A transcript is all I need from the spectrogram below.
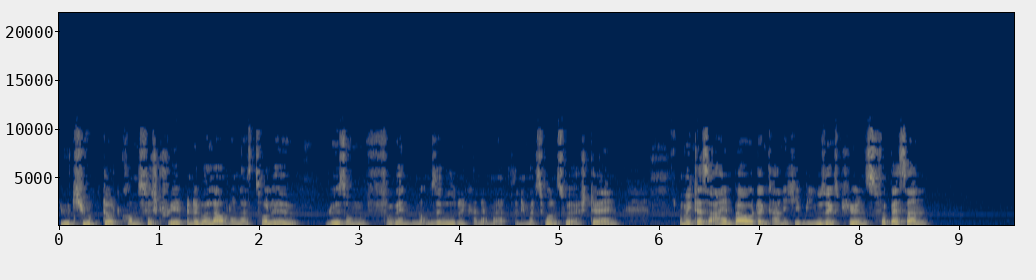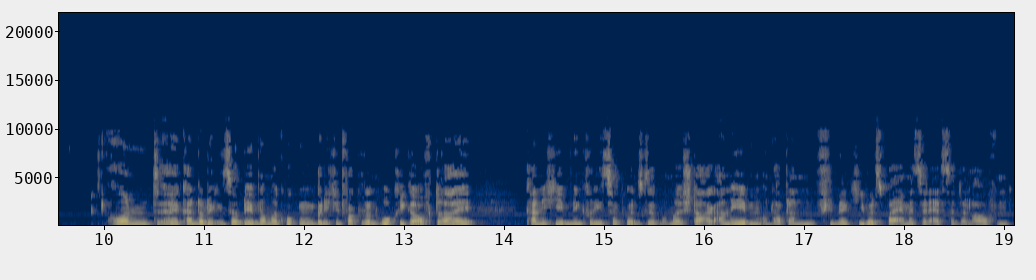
youtube.com slash create mittlerweile auch eine ganz tolle Lösung verwenden, um selber so eine Animation zu erstellen. Und wenn ich das einbaue, dann kann ich eben die User Experience verbessern und äh, kann dadurch insgesamt eben nochmal gucken, wenn ich den Faktor dann hochkriege auf drei, kann ich eben den Qualitätsfaktor insgesamt nochmal stark anheben und habe dann viel mehr Keywords bei MSN Ad Center laufen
